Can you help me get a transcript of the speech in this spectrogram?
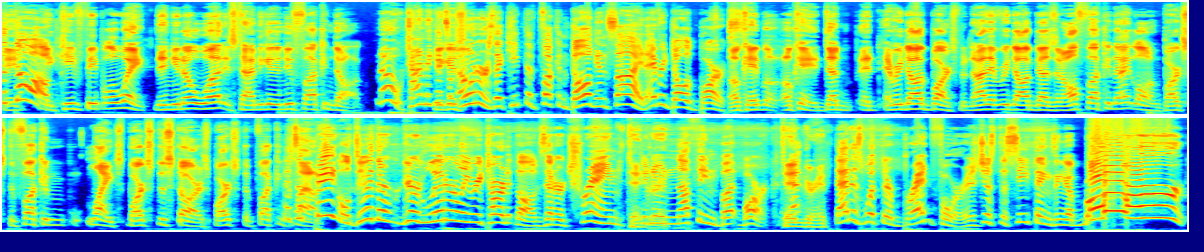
It's It- dog. It keeps people awake. Then you know what? It's time to get a new fucking dog. no, time to get Because- some owners that keep the fucking dog inside. Every dog barks. Okay, but okay, it doesn't, it, every dog barks, but not every dog does it all fucking night long. Barks the fucking lights, barks the stars, barks the fucking It's clouds. a beagle, dude. They're they're literally retarded dogs that are trained Ten to do nothing but bark. Ten That- grand. That is what they're bred for. Is just to see things and go bark.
